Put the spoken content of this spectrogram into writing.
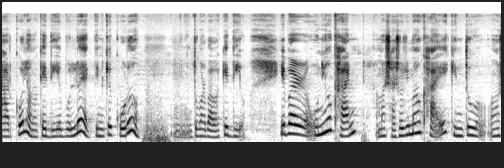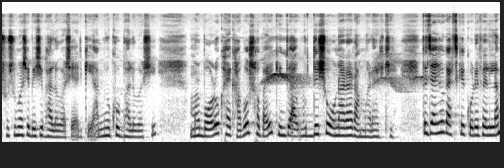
নারকোল আমাকে দিয়ে বলল, একদিনকে করো তোমার বাবাকে দিও। এবার উনিও খান, আমার শাশুড়ি মাও খায়, কিন্তু আমার শ্বশুরমশাই বেশি ভালোবাসে আর কি, আমিও খুব ভালোবাসি। আমার বড় খায়, খাব সবাই, কিন্তু উদ্দেশ্য ওনার আর আমার আর কি। তো যাই হোক, আজকে করে ফেললাম।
